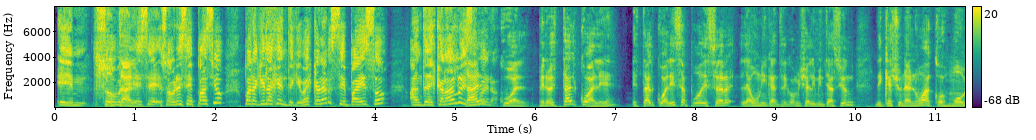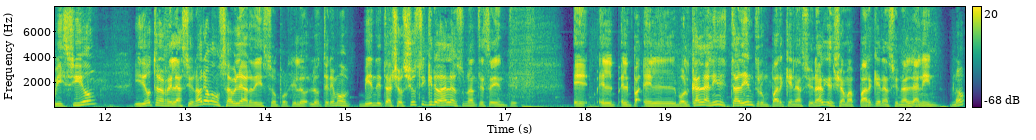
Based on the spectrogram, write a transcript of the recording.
Total. sobre ese, sobre ese espacio, para que la gente que va a escalar sepa eso antes de escalarlo y Tal decir, bueno, cual, pero es tal cual, ¿eh? Es tal cual. Esa puede ser la única, entre comillas, limitación de que haya una nueva cosmovisión y de otra relación. Ahora vamos a hablar de eso, porque lo, lo tenemos bien detallado. Yo sí quiero darles un antecedente. Eh, el, el pa- el volcán Lanín está dentro de un parque nacional que se llama Parque Nacional Lanín, ¿no?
